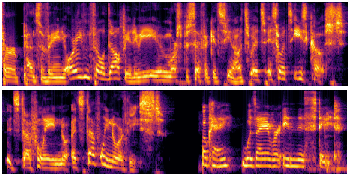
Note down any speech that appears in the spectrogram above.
for Pennsylvania or even Philadelphia to be even more specific. It's you know it's it's, it's so it's East Coast. It's definitely it's definitely Northeast. Okay, was I ever in this state?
